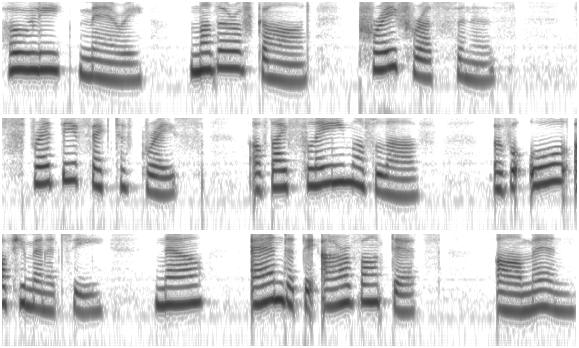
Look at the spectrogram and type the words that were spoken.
Holy Mary, Mother of God, pray for us sinners. Spread the effect of grace of thy flame of love over all of humanity, now and at the hour of our death. Amen.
